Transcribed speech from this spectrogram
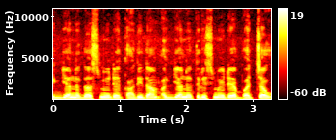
અગિયાર ને દસ મિનિટે, ગાંધીધામ અગિયાર ને ત્રીસ મિનિટે, ભચાઉ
